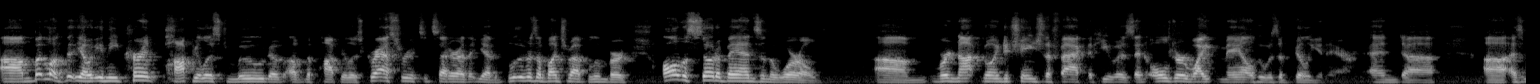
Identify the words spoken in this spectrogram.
Um, but look, you know, in the current populist mood of, of the populist grassroots, et cetera, that yeah, there was a bunch about Bloomberg. All the soda bans in the world um, were not going to change the fact that he was an older white male who was a billionaire. And uh, uh, as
